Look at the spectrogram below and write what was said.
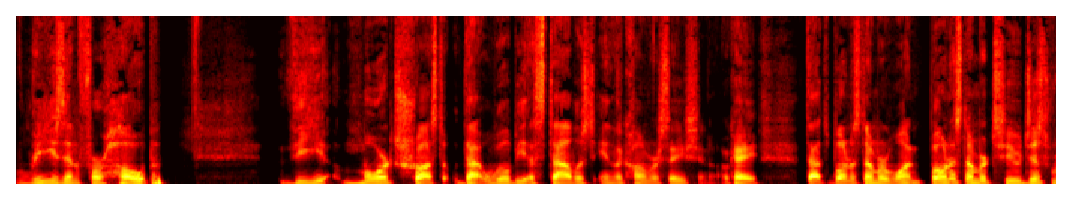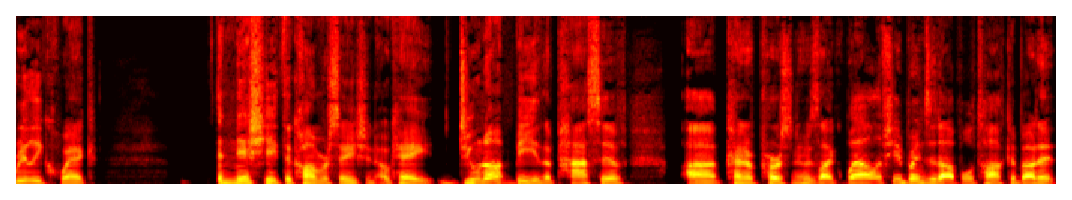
reason for hope, the more trust that will be established in the conversation. Okay. That's bonus number one. Bonus number two, just really quick initiate the conversation. Okay. Do not be the passive uh, kind of person who's like, well, if she brings it up, we'll talk about it.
